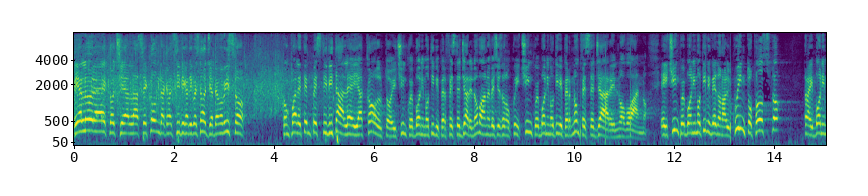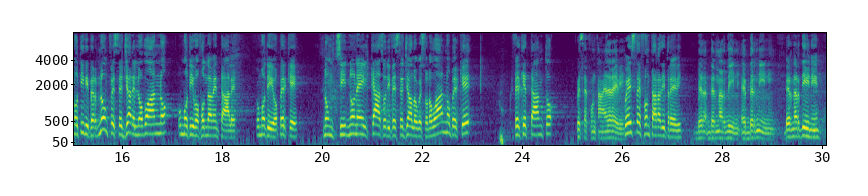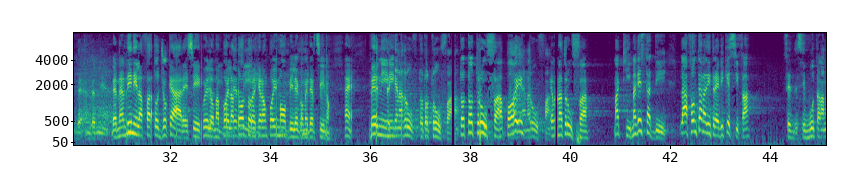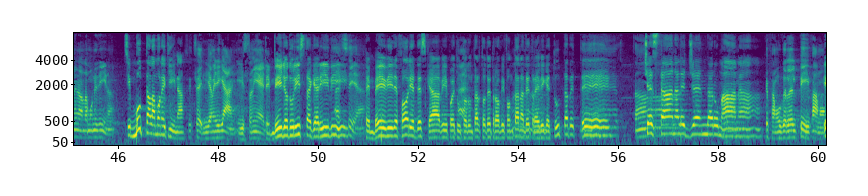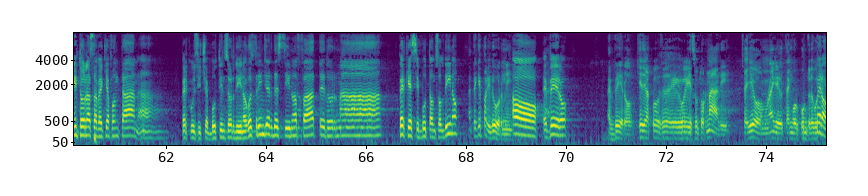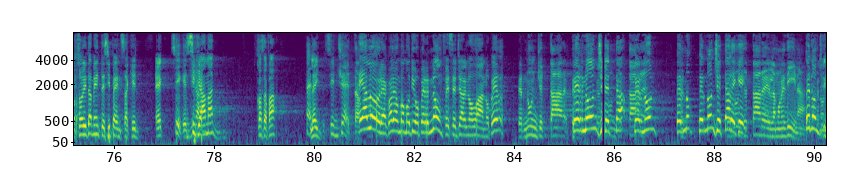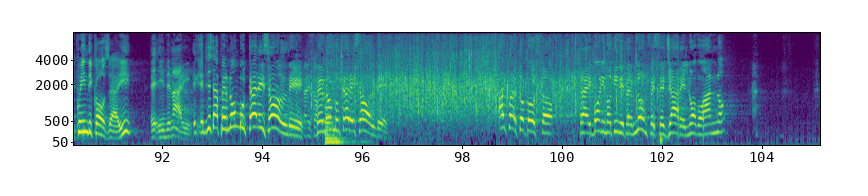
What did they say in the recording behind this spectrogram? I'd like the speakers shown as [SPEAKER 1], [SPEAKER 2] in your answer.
[SPEAKER 1] E allora eccoci alla seconda classifica di quest'oggi. Abbiamo visto con quale tempestività lei ha colto i cinque buoni motivi per festeggiare il nuovo anno, invece sono qui cinque buoni motivi per non festeggiare il nuovo anno. E i cinque buoni motivi vedono al quinto posto, tra i buoni motivi per non festeggiare il nuovo anno, un motivo fondamentale. Un motivo perché non, si- non è il caso di festeggiarlo questo nuovo anno, perché, perché tanto
[SPEAKER 2] Questa è Fontana di Trevi.
[SPEAKER 1] questa è Fontana di Trevi.
[SPEAKER 2] Ber- Bernardini. E Bernini.
[SPEAKER 1] Bernardini?
[SPEAKER 2] Be- Bernini.
[SPEAKER 1] Bernardini l'ha fatto giocare, sì, quello, ma
[SPEAKER 2] Bernini,
[SPEAKER 1] poi l'ha tolto
[SPEAKER 2] Bernini.
[SPEAKER 1] perché era un po' immobile come terzino. Eh, Bernini,
[SPEAKER 2] Perché è una truffa, Totò truffa.
[SPEAKER 1] Totò Truffa, poi...
[SPEAKER 2] È una truffa.
[SPEAKER 1] È una truffa. Ma chi? Ma che sta di? La Fontana di Trevi che si fa?
[SPEAKER 2] Si, si butta la, la monetina.
[SPEAKER 1] Si butta la monetina.
[SPEAKER 2] Si- Cioè, gli americani, gli stranieri.
[SPEAKER 1] invidio turista che arrivi,
[SPEAKER 2] Eh, sì, eh.
[SPEAKER 1] te bevi de fuori e de scavi, poi tutto
[SPEAKER 2] Eh.
[SPEAKER 1] d'un tarto te trovi Fontana de Trevi che è tutta per te. C'è sta una leggenda romana
[SPEAKER 2] Che famo? Tutte le LP? Famo?
[SPEAKER 1] intorno a sta vecchia fontana, per cui si ci butti in sordino, costringe il destino a fatte tornare. Perché si butta un soldino?
[SPEAKER 2] Eh, perché poi ritorni.
[SPEAKER 1] Oh, è vero?
[SPEAKER 2] È vero, chiedi a quello- quelli che sono tornati. Cioè, io non è che tengo il conto delle cose.
[SPEAKER 1] Però solitamente si pensa che, è-
[SPEAKER 2] Sì, che
[SPEAKER 1] si
[SPEAKER 2] gira-
[SPEAKER 1] chiama... Cosa fa?
[SPEAKER 2] Eh,
[SPEAKER 1] Lei...
[SPEAKER 2] si getta.
[SPEAKER 1] E allora, qual è un buon motivo per non festeggiare il nuovo anno? Per,
[SPEAKER 2] Per non gettare...
[SPEAKER 1] per non gettare...
[SPEAKER 2] gettare-
[SPEAKER 1] Per non, per non, per non
[SPEAKER 2] per
[SPEAKER 1] gettare
[SPEAKER 2] non
[SPEAKER 1] che...
[SPEAKER 2] gettare la monetina.
[SPEAKER 1] Per non,
[SPEAKER 2] Per non-
[SPEAKER 1] quindi cosa? I?
[SPEAKER 2] E i denari.
[SPEAKER 1] E- e per non buttare i soldi, per non buttare i soldi. Al quarto posto, tra i buoni motivi per non festeggiare il nuovo anno,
